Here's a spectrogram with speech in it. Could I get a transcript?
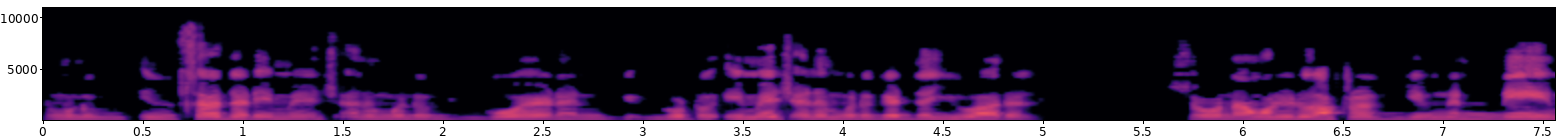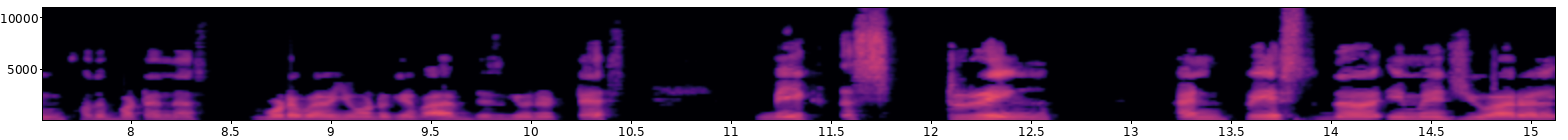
I'm going to insert that image and I'm going to go ahead and go to image and I'm going to get the URL so now what you do after giving a name for the button as whatever you want to give i have just given a test. Make a string and paste the image url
